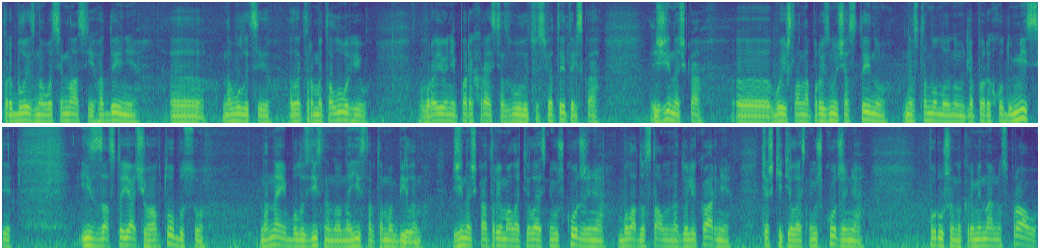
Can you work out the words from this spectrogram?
Приблизно о 18 годині е, на вулиці електрометалургів в районі перехрестя з вулицю Святительська жіночка е, вийшла на проїзну частину не встановленому для переходу місці. Із-за стоячого автобусу на неї було здійснено наїзд автомобілем. Жіночка отримала тілесні ушкодження, була доставлена до лікарні, тяжкі тілесні ушкодження, порушено кримінальну справу,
